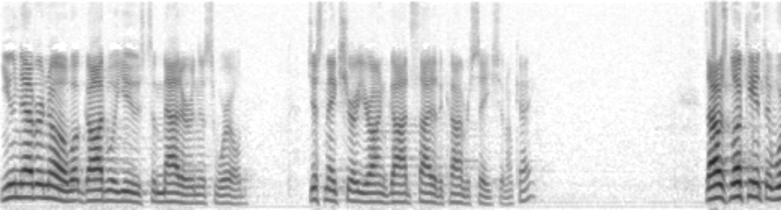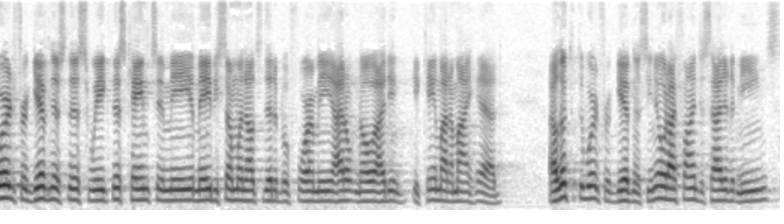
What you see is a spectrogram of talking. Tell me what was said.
You never know what God will use to matter in this world. Just make sure you're on God's side of the conversation, okay? As I was looking at the word forgiveness this week, this came to me. Maybe someone else did it before me. I don't know. I didn't, it came out of my head. I looked at the word forgiveness. You know what I find decided it means?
